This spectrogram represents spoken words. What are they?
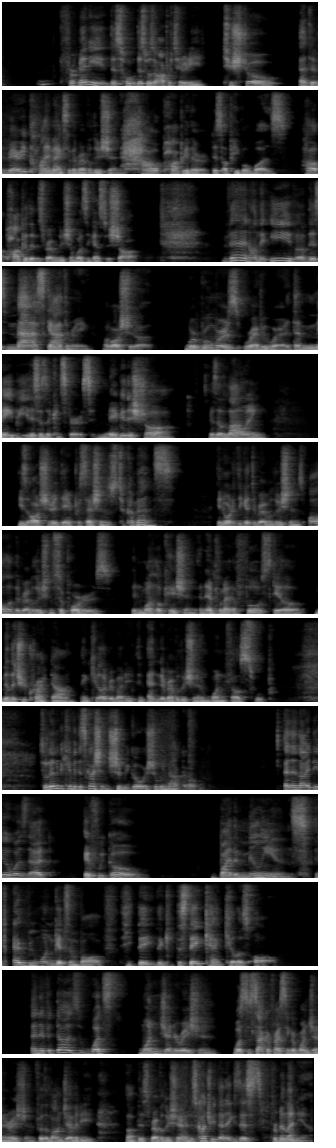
for many, this whole this was an opportunity to show at the very climax of the revolution how popular this upheaval was, how popular this revolution was against the Shah. Then, on the eve of this mass gathering of Ashura, where rumors were everywhere that maybe this is a conspiracy, maybe the Shah is allowing these Ashura Day processions to commence in order to get the revolutions, all of the revolution supporters in one location and implement a full scale military crackdown and kill everybody and end the revolution in one fell swoop. So then it became a discussion should we go or should we not go? And then the idea was that if we go by the millions, if everyone gets involved, he, they, the, the state can't kill us all. And if it does, what's one generation? What's the sacrificing of one generation for the longevity of this revolution and this country that exists for millennia.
